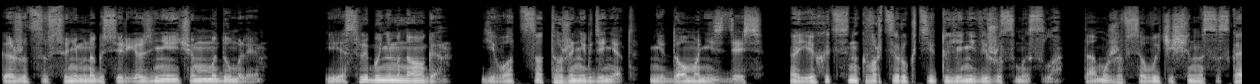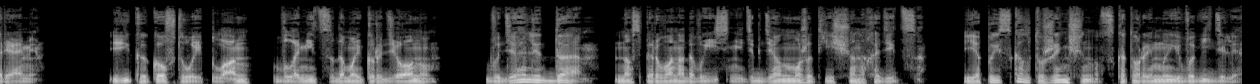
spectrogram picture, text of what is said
«Кажется, все немного серьезнее, чем мы думали». «Если бы немного. Его отца тоже нигде нет, ни дома, ни здесь. А ехать на квартиру к Титу я не вижу смысла. Там уже все вычищено со скорями. И каков твой план? Вломиться домой к Родиону? В идеале да, но сперва надо выяснить, где он может еще находиться. Я поискал ту женщину, с которой мы его видели,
